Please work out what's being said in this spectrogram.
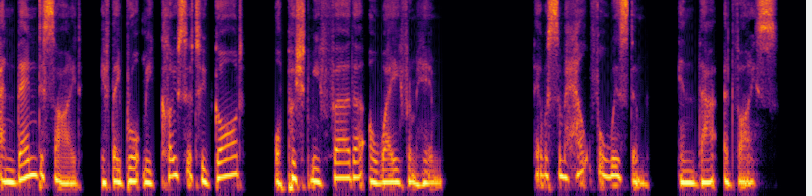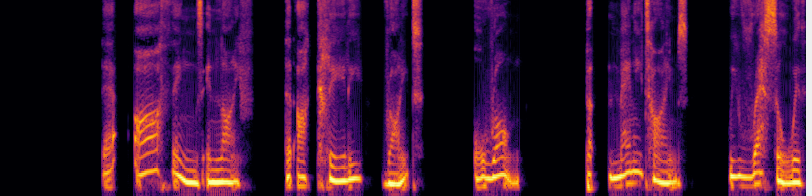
and then decide if they brought me closer to God or pushed me further away from Him. There was some helpful wisdom in that advice. There are things in life that are clearly right or wrong. But many times we wrestle with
